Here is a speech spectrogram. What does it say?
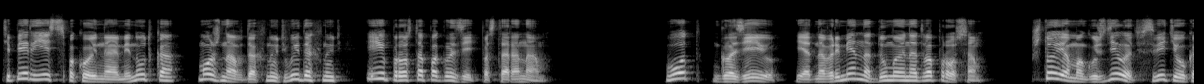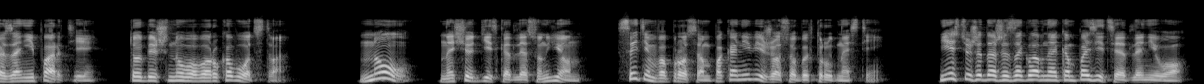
Теперь есть спокойная минутка, можно вдохнуть-выдохнуть и просто поглазеть по сторонам. Вот, глазею и одновременно думаю над вопросом, что я могу сделать в свете указаний партии, то бишь нового руководства? Ну, насчет диска для Суньон. С этим вопросом пока не вижу особых трудностей. Есть уже даже заглавная композиция для него.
